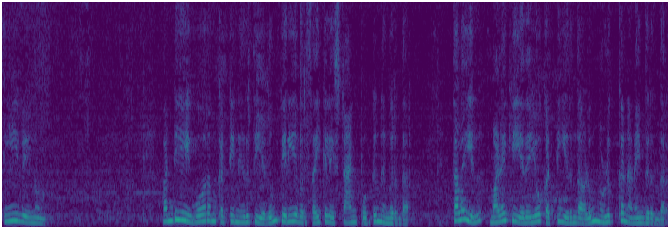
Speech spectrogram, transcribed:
டீ வேணும். வண்டியை ஓரம் கட்டி நிறுத்தியதும் பெரியவர் சைக்கிளை ஸ்டாண்ட் போட்டு நிமிர்ந்தார். தலையில் மழைக்கு எதையோ கட்டி இருந்தாலும் முழுக்க நனைந்திருந்தார்.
